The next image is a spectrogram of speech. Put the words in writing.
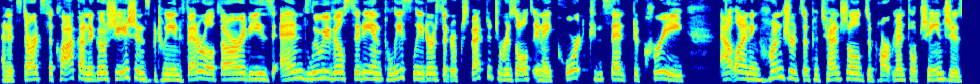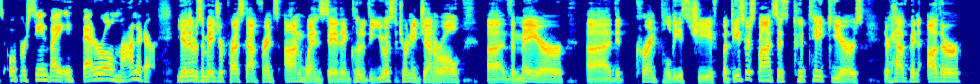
And it starts the clock on negotiations between federal authorities and Louisville city and police leaders that are expected to result in a court consent decree outlining hundreds of potential departmental changes overseen by a federal monitor. Yeah, there was a major press conference on Wednesday that included the U.S. Attorney General, uh, the mayor, uh, the current police chief. But these responses could take years. There have been other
